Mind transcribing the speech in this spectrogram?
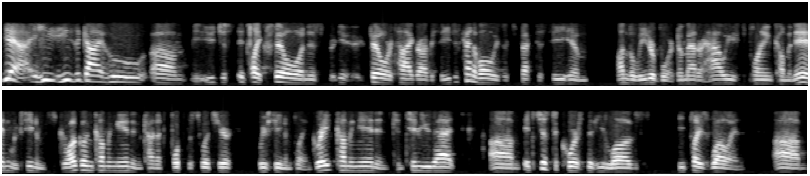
Yeah, he he's a guy who um, you just it's like Phil and his Phil or Tiger obviously. You just kind of always expect to see him on the leaderboard, no matter how he's playing coming in. We've seen him struggling coming in and kind of flip the switch here. We've seen him playing great coming in and continue that. Um, it's just a course that he loves. He plays well in. Um,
